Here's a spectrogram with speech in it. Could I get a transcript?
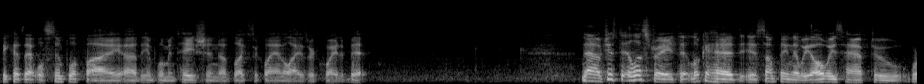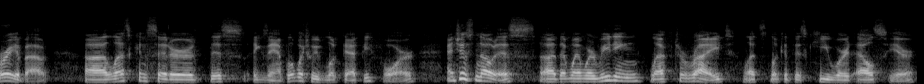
because that will simplify uh, the implementation of Lexical Analyzer quite a bit. Now, just to illustrate that look ahead is something that we always have to worry about, uh, let's consider this example, which we've looked at before, and just notice uh, that when we're reading left to right, let's look at this keyword else here,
